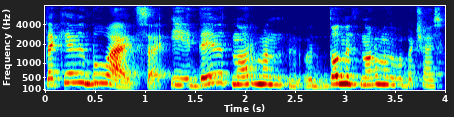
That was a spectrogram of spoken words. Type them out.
Таке відбувається. І Девід Норман, Дональд Норман, вибачаюсь,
